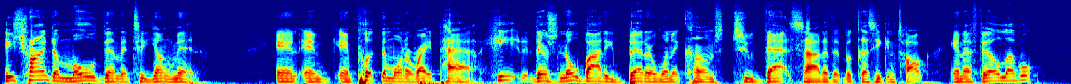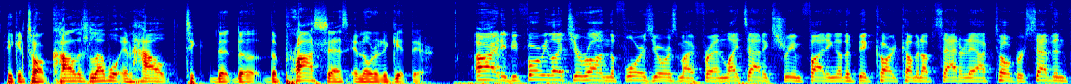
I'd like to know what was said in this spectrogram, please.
He's trying to mold them into young men, and and and put them on the right path. He there's nobody better when it comes to that side of it because he can talk NFL level, he can talk college level, and how to, the the the process in order to get there. All righty, before we let you run, the floor is yours, my friend. Lights Out Extreme Fighting, another big card coming up Saturday, October 7th,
